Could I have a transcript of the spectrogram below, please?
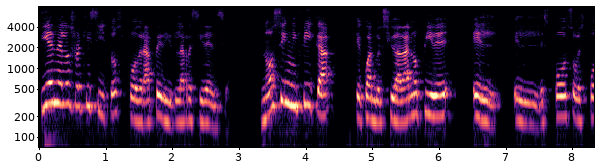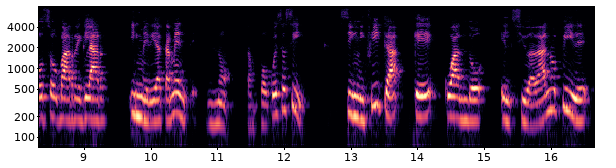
tiene los requisitos, podrá pedir la residencia. No significa que cuando el ciudadano pide, el, el esposo o esposo va a arreglar inmediatamente. No, tampoco es así. Significa que cuando el ciudadano pide,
